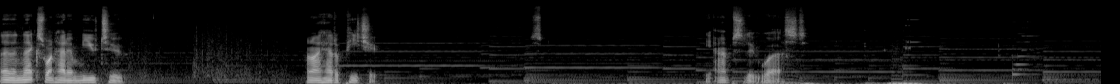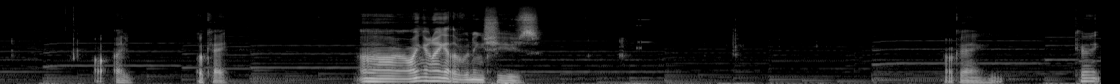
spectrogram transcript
And the next one had a Mewtwo. And I had a Pichu. The absolute worst. Oh, I... Okay. Uh, when can I get the running shoes? Okay. Okay.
